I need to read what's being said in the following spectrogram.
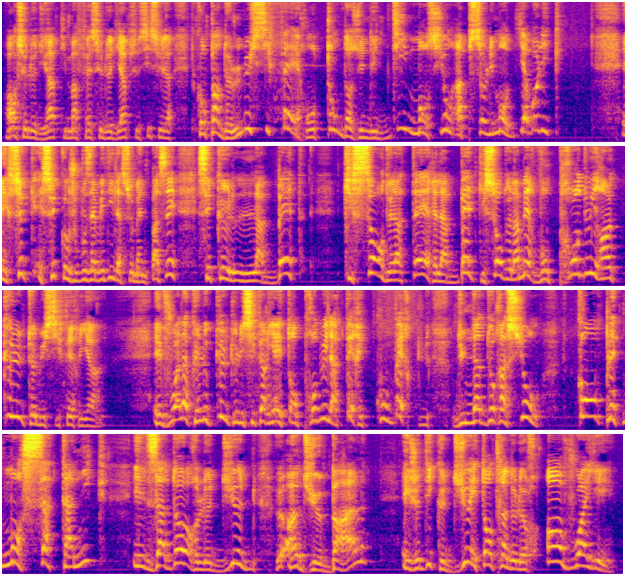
Oh, c'est le diable qui m'a fait, c'est le diable, ceci, cela. Quand on parle de Lucifer, on tombe dans une dimension absolument diabolique. Et ce, ce que je vous avais dit la semaine passée, c'est que la bête qui sort de la terre et la bête qui sort de la mer vont produire un culte luciférien. Et voilà que le culte luciférien étant produit, la terre est couverte d'une adoration complètement satanique. Ils adorent le dieu, un dieu Baal, et je dis que Dieu est en train de leur envoyer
